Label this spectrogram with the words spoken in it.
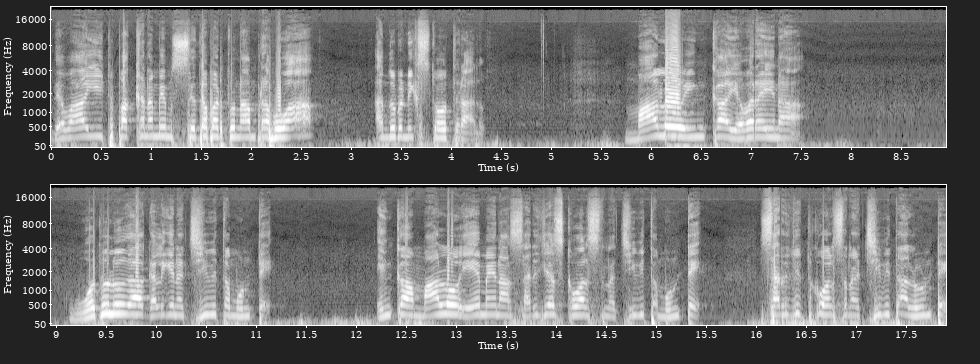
దేవా ఇటు పక్కన మేము సిద్ధపడుతున్నాం ప్రభువా. అందుకు నీకు స్తోత్రాలు. మాలో ఇంకా ఎవరైనా వదులుగా కలిగిన జీవితం ఉంటే ఇంకా మాలో ఏమైనా సరి చేసుకోవాల్సిన జీవితం ఉంటే సరిదిద్దుకోవాల్సిన జీవితాలు ఉంటే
